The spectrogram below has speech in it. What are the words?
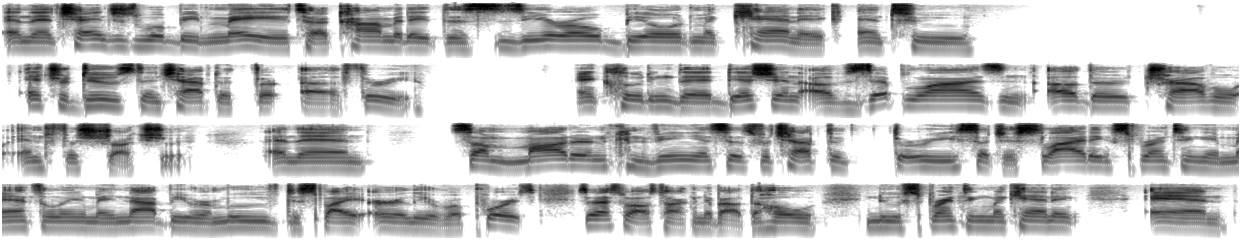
And then changes will be made to accommodate this zero build mechanic and to introduced in chapter th- uh, three, including the addition of zip lines and other travel infrastructure. And then some modern conveniences for chapter 3 such as sliding sprinting and mantling may not be removed despite earlier reports. So that's what i was talking about the whole new sprinting mechanic and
